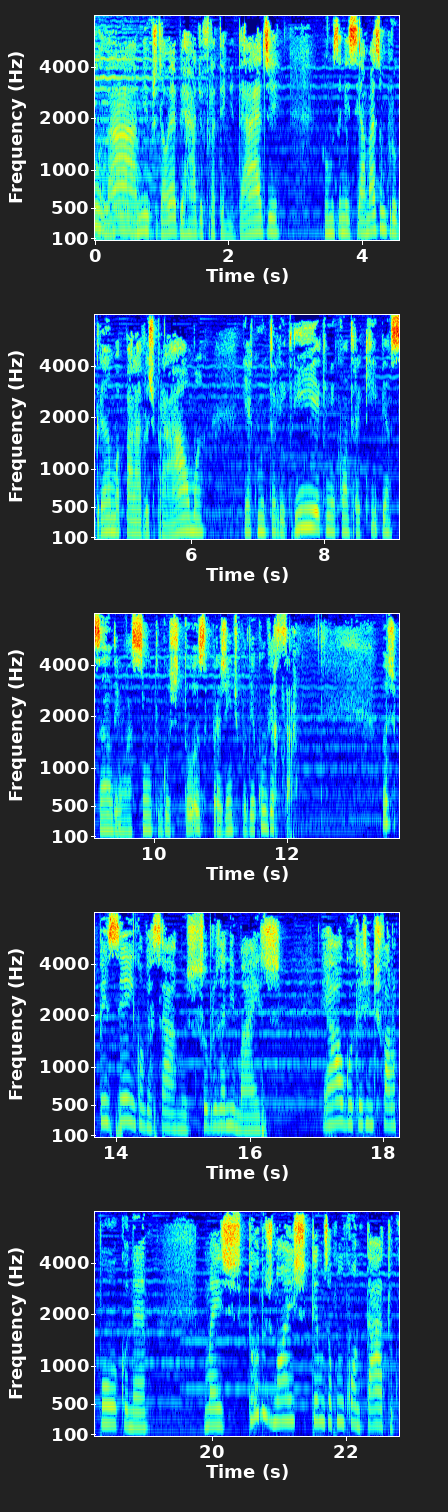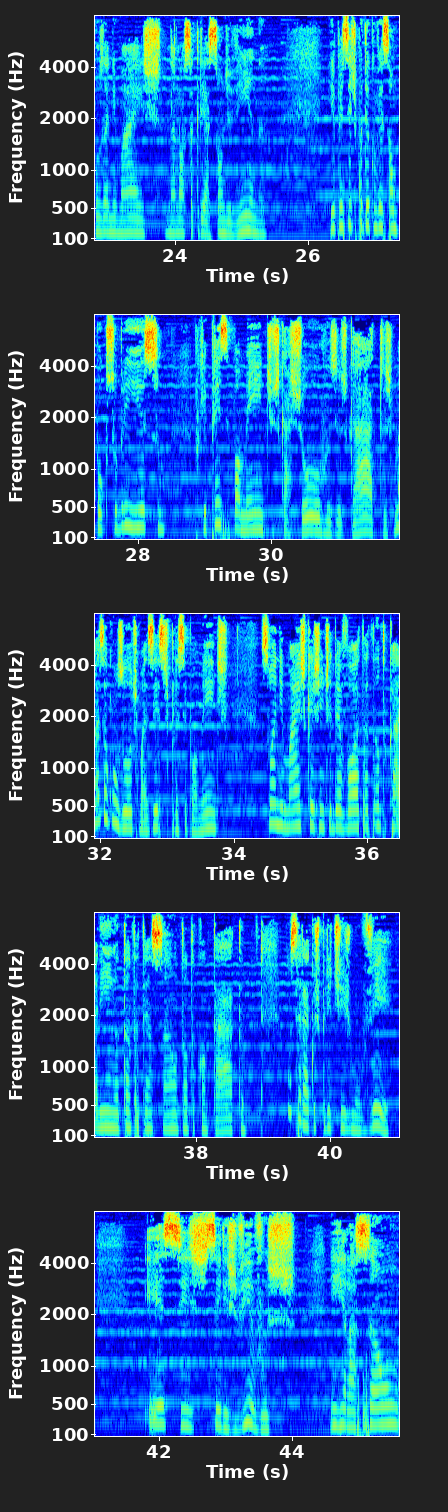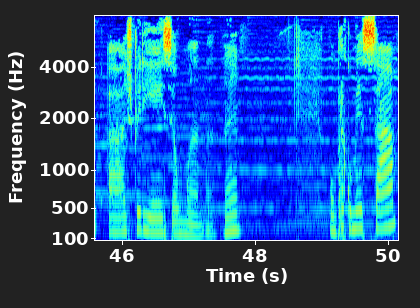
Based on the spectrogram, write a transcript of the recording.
Olá, amigos da Web Rádio Fraternidade. Vamos iniciar mais um programa Palavras para a Alma. E é com muita alegria que me encontro aqui pensando em um assunto gostoso para a gente poder conversar. Hoje pensei em conversarmos sobre os animais. É algo que a gente fala pouco, né? Mas todos nós temos algum contato com os animais na nossa criação divina. E eu pensei de poder conversar um pouco sobre isso porque principalmente os cachorros e os gatos, mais alguns outros, mas esses principalmente, são animais que a gente devota tanto carinho, tanta atenção, tanto contato. Como será que o Espiritismo vê esses seres vivos em relação à experiência humana, né? Bom, para começar,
